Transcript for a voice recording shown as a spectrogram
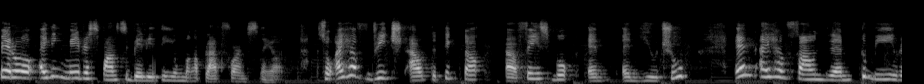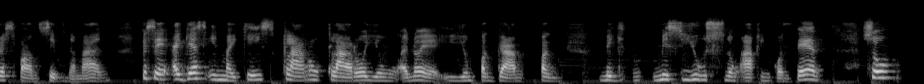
Pero I think may responsibility yung mga platforms na yon. So I have reached out to TikTok, uh, Facebook, and, and YouTube, and I have found them to be responsive naman. Kasi I guess in my case, klarong-klaro yung, ano eh, yung pag, pag misuse ng aking content. So,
